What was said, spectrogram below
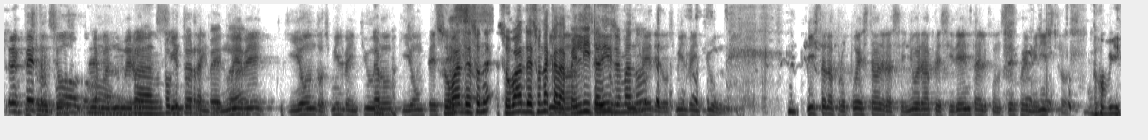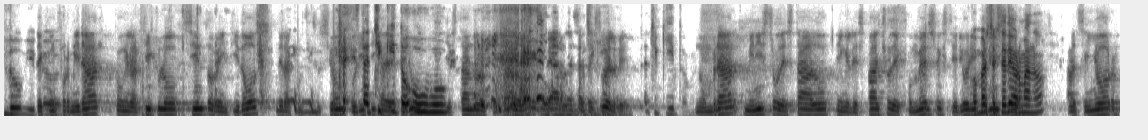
Respeta un poco. Mano. número Man, un poquito de respeto, 139-2021-PC. Su banda es una, su banda es una carapelita, 6 de dice, hermano. de 2021. Vista la propuesta de la señora presidenta del Consejo de Ministros, de conformidad con el artículo 122 de la Constitución Está Política del chiquito, Perú, Hugo. y estando Cuidarlo, está se chiquito. resuelve Está chiquito. nombrar ministro de Estado en el despacho de Comercio Exterior y Comercio Turismo exterior, hermano. al señor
